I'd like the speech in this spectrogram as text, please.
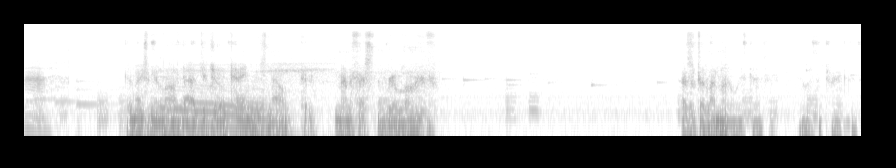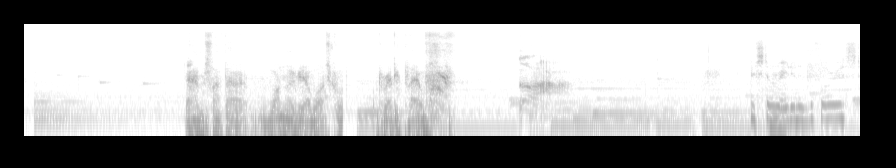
Mm. It makes me laugh that a digital game is now manifest in real life. As a dilemma. Always go good. Always attracted. Damn, it's like that one movie I watched called Ready Player One. They're still raiding in the forest.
